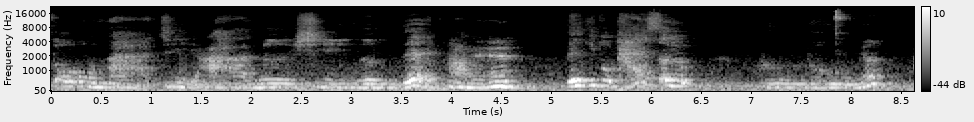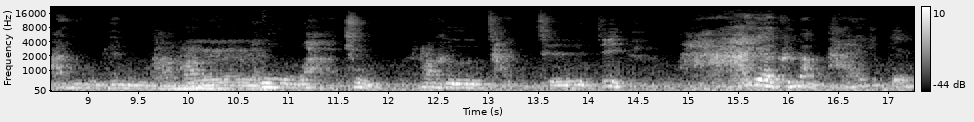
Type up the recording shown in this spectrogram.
떠나지 않으시는데 아멘. 내 기도 다 했어요 그러면 안 된다 네. 도와줌 아멘. 그 자체지 아예 그냥 다 해줄게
